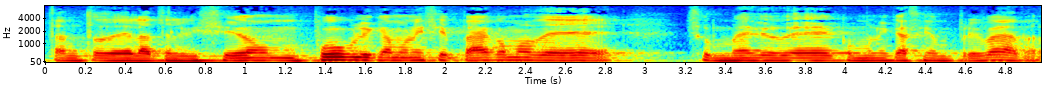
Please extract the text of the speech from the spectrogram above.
tanto de la televisión pública municipal como de sus medios de comunicación privados.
